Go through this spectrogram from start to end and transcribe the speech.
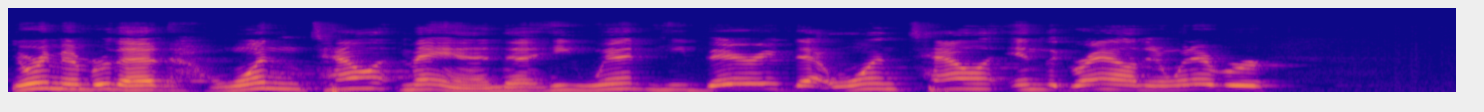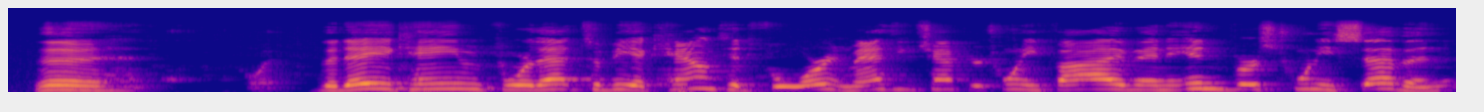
You'll remember that one talent man that he went and he buried that one talent in the ground, and whenever the the day came for that to be accounted for in Matthew chapter 25 and in verse 27,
